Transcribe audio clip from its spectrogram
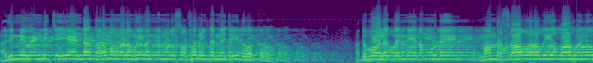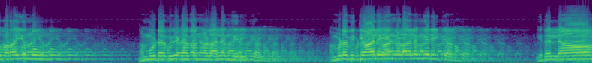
അതിനു വേണ്ടി ചെയ്യേണ്ട കർമ്മങ്ങൾ മുഴുവൻ നമ്മൾ സഫറിൽ തന്നെ ചെയ്തു വെക്കണം. അതുപോലെ തന്നെ നമ്മുടെ പറയുന്നു നമ്മുടെ വീടകങ്ങൾ അലങ്കരിക്കണം നമ്മുടെ വിദ്യാലയങ്ങൾ അലങ്കരിക്കണം. ഇതെല്ലാം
